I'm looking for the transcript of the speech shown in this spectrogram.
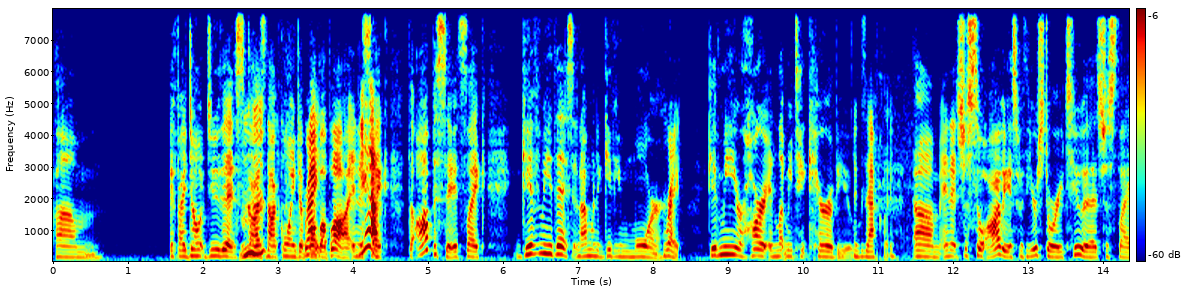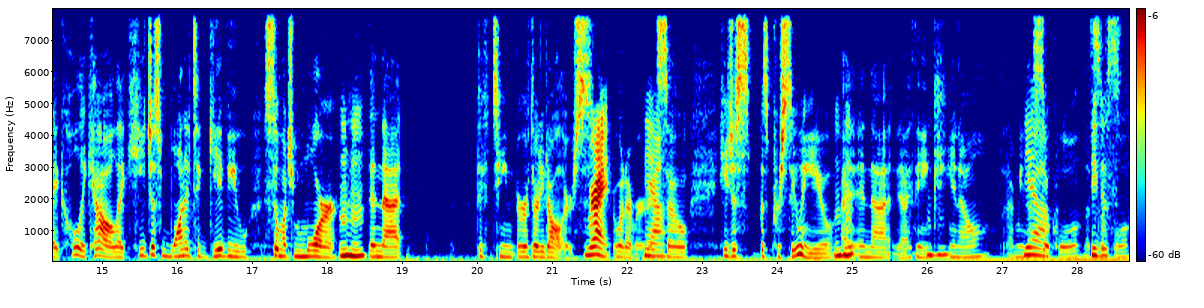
um, if I don't do this, God's not going to Mm-hmm. Right. blah blah blah. And it's Yeah. like the opposite. It's like, give me this, and I'm going to give you more. Right. Give me your heart, and let me take care of you. Exactly. um, and it's just so obvious with your story too that it's just like holy cow like he just wanted to give you so much more Mm-hmm. than that fifteen or thirty dollars, Right. or whatever. Yeah. So he just was pursuing you Mhm. In that. I think you know. I mean, Yeah. that's so cool. That's He so just- cool.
